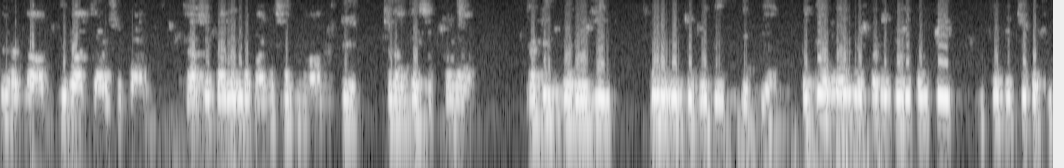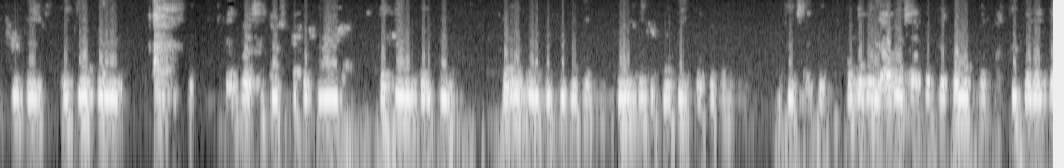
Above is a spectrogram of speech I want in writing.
అట్లా అబ్కి బాద్ చార్సో పార్ చార్సో పార్లో కూడా భాగస్వామ్యం కావాలంటే ఇక్కడ అంతా చక్కగా కఠిన రోజు పూలు గుర్తు పోతే తెప్పియాలి ప్రతి ఒక్కరికి ఒక్కటి కోరికలకి ఇంట్లో నుంచి ఒక ఫిఫ్టీన్ డేస్ ప్రతి ఒక్కరు కన్వర్షన్ చేసుకుంటూ పోయి ప్రతి ఒక్కరికి కవర్పూడి గుర్తు పోతే కోరికలకి పోతే తప్పకుండా విజయ శాతం కొంతమంది యాభై శాతం చెప్పబడుతుంది మంచి తర్వాత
